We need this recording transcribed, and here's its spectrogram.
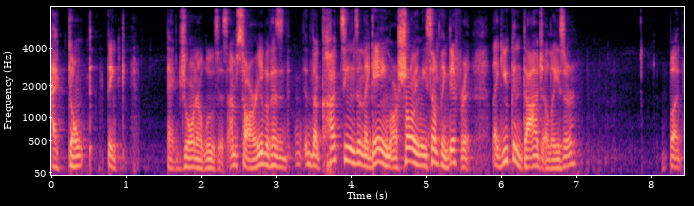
I don't think that Giorno loses. I'm sorry, because the cutscenes in the game are showing me something different. Like, you can dodge a laser, but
